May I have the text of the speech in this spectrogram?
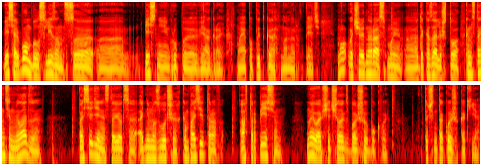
Весь альбом был слизан с э, песни группы Viagra. Моя попытка номер пять. Ну, в очередной раз мы э, доказали, что Константин Меладзе по сей день остается одним из лучших композиторов, автор песен, ну и вообще человек с большой буквы. Точно такой же, как я.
